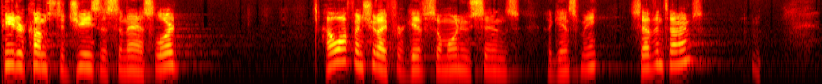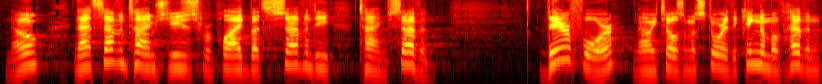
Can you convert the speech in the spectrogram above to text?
Peter comes to Jesus and asks, Lord, how often should I forgive someone who sins against me? Seven times? No, not seven times, Jesus replied, but 70 times seven. Therefore, now he tells him a story the kingdom of heaven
